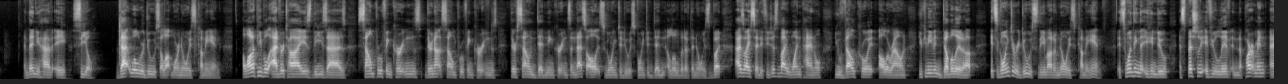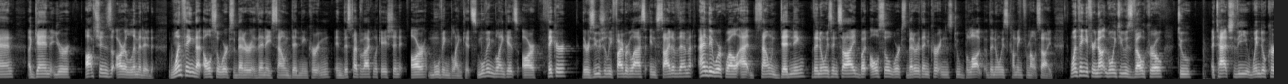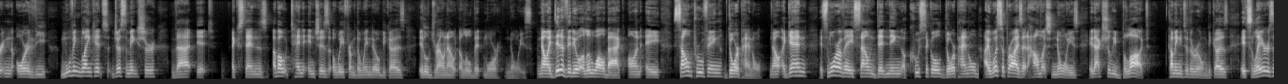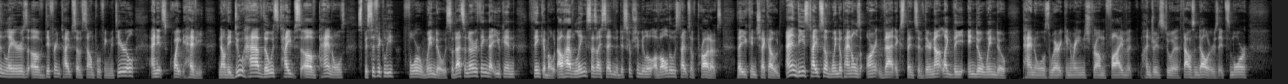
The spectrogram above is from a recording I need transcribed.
And then you have a seal. That will reduce a lot more noise coming in. A lot of people advertise these as soundproofing curtains. They're not soundproofing curtains, they're sound deadening curtains, and that's all it's going to do. It's going to deaden a little bit of the noise. But as I said, if you just buy one panel, you Velcro it all around, you can even double it up, it's going to reduce the amount of noise coming in. It's one thing that you can do, especially if you live in an apartment and again, your options are limited. One thing that also works better than a sound deadening curtain in this type of application are moving blankets. Moving blankets are thicker, there's usually fiberglass inside of them, and they work well at sound deadening the noise inside, but also works better than curtains to block the noise coming from outside. One thing if you're not going to use Velcro to attach the window curtain or the moving blankets, just make sure that it extends about 10 inches away from the window because it'll drown out a little bit more noise. Now I did a video a little while back on a soundproofing door panel. Now again, it's more of a sound deadening acoustical door panel. I was surprised at how much noise it actually blocked coming into the room because it's layers and layers of different types of soundproofing material and it's quite heavy. Now they do have those types of panels specifically for Windows. So that's another thing that you can think about. I'll have links, as I said, in the description below of all those types of products that you can check out. And these types of window panels aren't that expensive. They're not like the Indow window panels where it can range from 500s to a $1,000. It's more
